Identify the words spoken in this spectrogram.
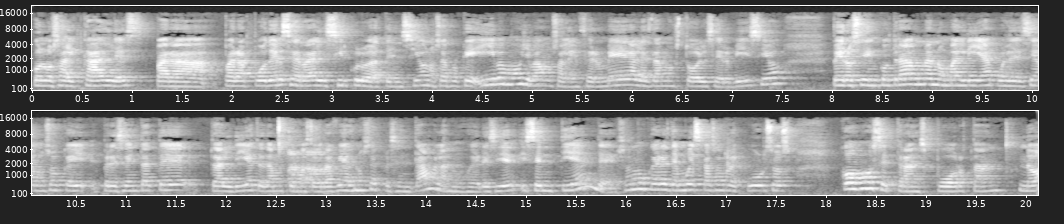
con los alcaldes, para, para poder cerrar el círculo de atención, o sea, porque íbamos, llevamos a la enfermera, les damos todo el servicio, pero si encontraba una anomalía, pues le decíamos, ok, preséntate tal día, te damos tu mastografía. No se presentaban las mujeres y, se entiende, son mujeres de muy escasos recursos, cómo se transportan, ¿no?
